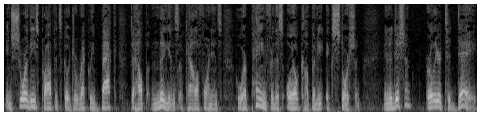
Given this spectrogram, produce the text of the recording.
ensure these profits go directly back to help millions of Californians who are paying for this oil company extortion. In addition, earlier today,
